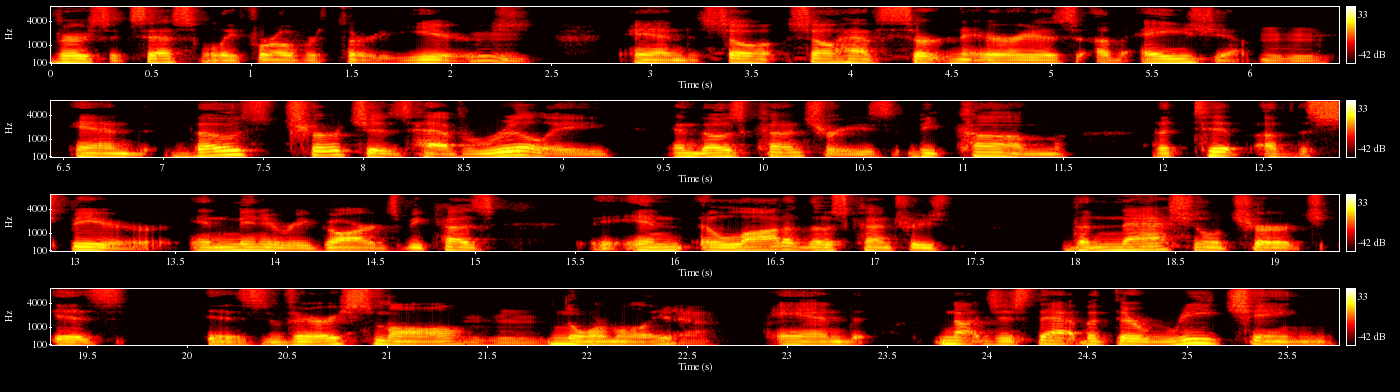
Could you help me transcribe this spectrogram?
very successfully for over 30 years. And so, so have certain areas of Asia. Mhm. And those churches have really, in those countries, become the tip of the spear in many regards because in a lot of those countries, the national church is is very small Mhm. normally, Yeah. and not just that, but they're reaching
